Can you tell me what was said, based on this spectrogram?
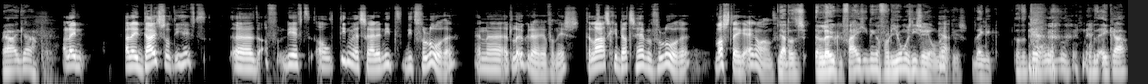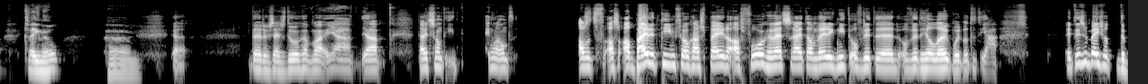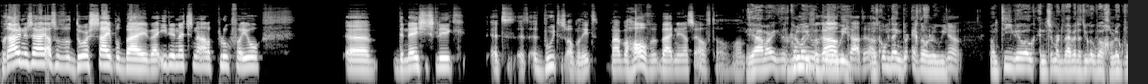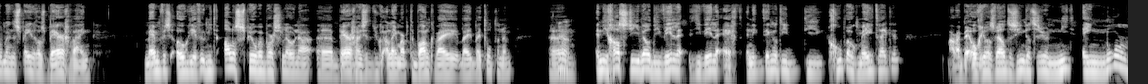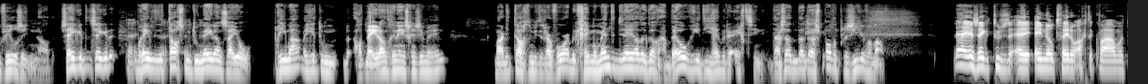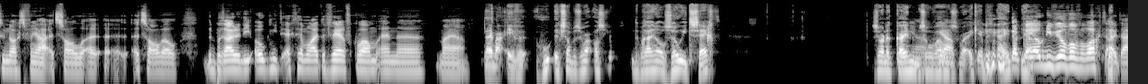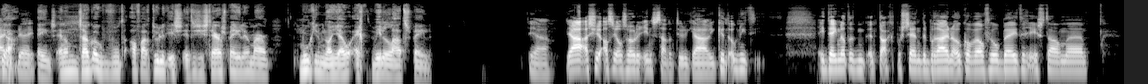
ja, ja. Alleen, alleen Duitsland die heeft, eh, de af- die heeft al tien wedstrijden niet, niet verloren. En eh, het leuke daarvan is, de laatste keer dat ze hebben verloren, was tegen Engeland. ja, dat is een leuk feitje. Ik denk dat voor de jongens niet zo heel leuk Ja. is. Denk ik. Dat het toch op, het EK 2-0. Ehm, Daardoor zijn ze doorgaan. Maar ja, ja Duitsland, Engeland. Als, het, als al beide teams zo gaan spelen als vorige wedstrijd, dan weet ik niet of dit, eh, of dit heel leuk wordt. Want het, ja, het is een beetje wat De Bruyne zei, alsof het doorcijpelt bij, bij iedere nationale ploeg. Van joh, eh, de Nations League, het, het, het boeit ons allemaal niet. Maar behalve bij het Nederlands elftal. Want, Ja, maar dat Louis van Gaal, die gaat er wel. Dat komt denk ik door, echt door Louis. ja, Want die wil ook, en zeg maar, we hebben natuurlijk ook wel geluk met een speler als Bergwijn. Memphis ook, die heeft ook niet alles gespeeld bij Barcelona. Eh Bergwijn zit natuurlijk alleen maar op de bank bij, bij, bij Tottenham. Ehm, Ja. En die gasten die wel, die willen, die willen echt. En ik denk dat die, die groep ook meetrekken. Maar bij België was wel te zien dat ze er niet enorm veel zin in hadden. Zeker, zeker op een gegeven moment de 80 minuten toen Nederland zei, joh, prima. Weet je, toen had Nederland er ineens geen zin meer in. Maar die 80 minuten daarvoor heb ik geen momenten die idee had. dat Ik dacht, nou, België, die hebben er echt zin in. Daar, daar, daar spat het plezier van af. Nee, zeker toen ze de 1-0, 2-0 achterkwamen, toen dacht ze van ja, het zal, eh, eh, het zal wel. De Bruine die ook niet echt helemaal uit de verf kwam. En, eh, maar ja, Nee, maar even, hoe, ik snap het, maar als de Bruin al zoiets zegt, zo, dan kan je hem Ja, zo wel ja. maar ik heb, hij, daar kan ja, je ook niet veel van verwachten uiteindelijk. ja, nee. eens. En dan zou ik ook bijvoorbeeld afvragen, natuurlijk is het is je sterspeler, maar moet je hem dan jou echt willen laten spelen? Ja, ja als, je, als je al zo erin staat natuurlijk. Ja, je kunt ook niet... Ik denk dat een, een 80% de Bruine ook al wel veel beter is dan... eh,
